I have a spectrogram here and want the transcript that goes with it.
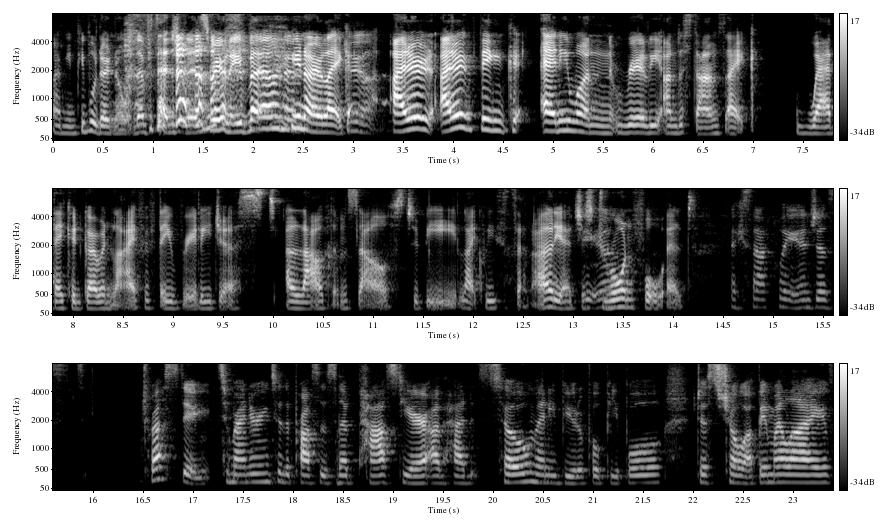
I mean, people don't know what their potential is really, but No, no. you know, like Yeah. I don't, I don't think anyone really understands like where they could go in life if they really just allowed themselves to be, like we said earlier, just Yeah. drawn forward. Exactly, and just trusting, surrendering to the process. The past year, I've had so many beautiful people just show up in my life.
